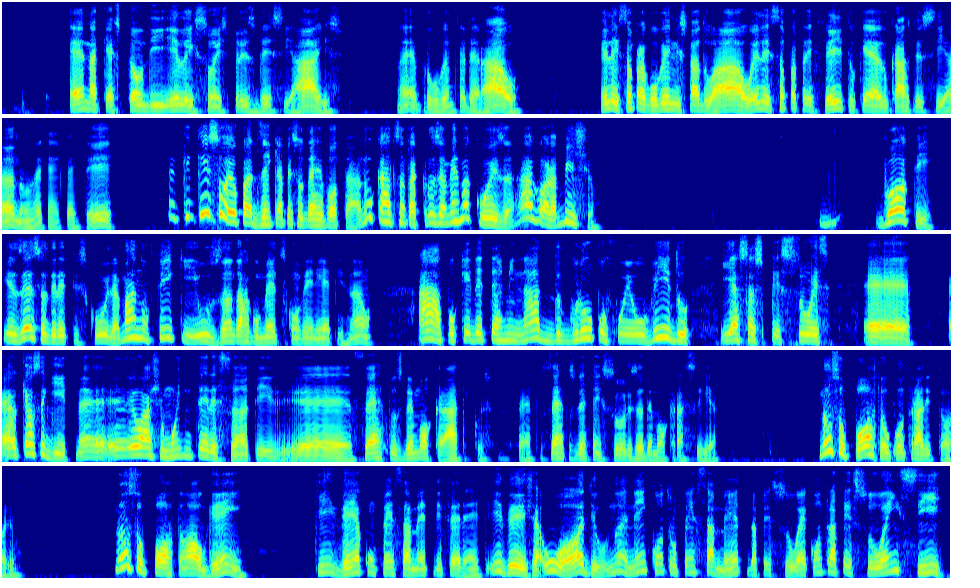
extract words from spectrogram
é na questão de eleições presidenciais, né, para o governo federal, eleição para governo estadual, eleição para prefeito, que é o caso desse ano, né, que a gente vai ter. Quem sou eu para dizer que a pessoa deve votar? No caso de Santa Cruz é a mesma coisa. Agora, bicho, vote, exerça seu direito de escolha, mas não fique usando argumentos convenientes, não. Ah, porque determinado grupo foi ouvido e essas pessoas. É, é, que é o seguinte, né? Eu acho muito interessante é, certos democráticos, certo? certos defensores da democracia. Não suportam o contraditório. Não suportam alguém que venha com um pensamento diferente. E veja, o ódio não é nem contra o pensamento da pessoa, é contra a pessoa em si.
